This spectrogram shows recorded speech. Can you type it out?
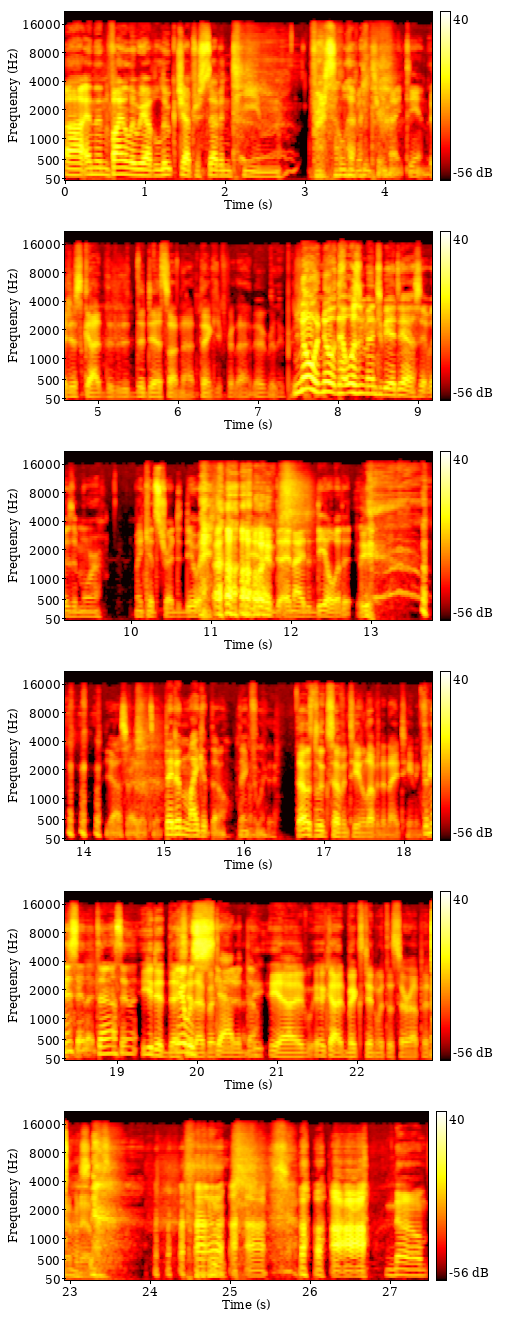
Uh, and then finally, we have Luke chapter seventeen, verse eleven through nineteen. I just got the, the, the diss on that. Thank you for that. I really appreciate. No, no, that wasn't meant to be a diss. It was a more. My kids tried to do it, and, and I had to deal with it. Yeah. yeah, sorry, that's it. They didn't like it though, thankfully. it. That was Luke 17, 11 to 19. in Didn't I case say that? Did I not say that? You did. it say was that, but scattered though. Uh, yeah, it, it got mixed in with the syrup and M and M's. Now, i-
